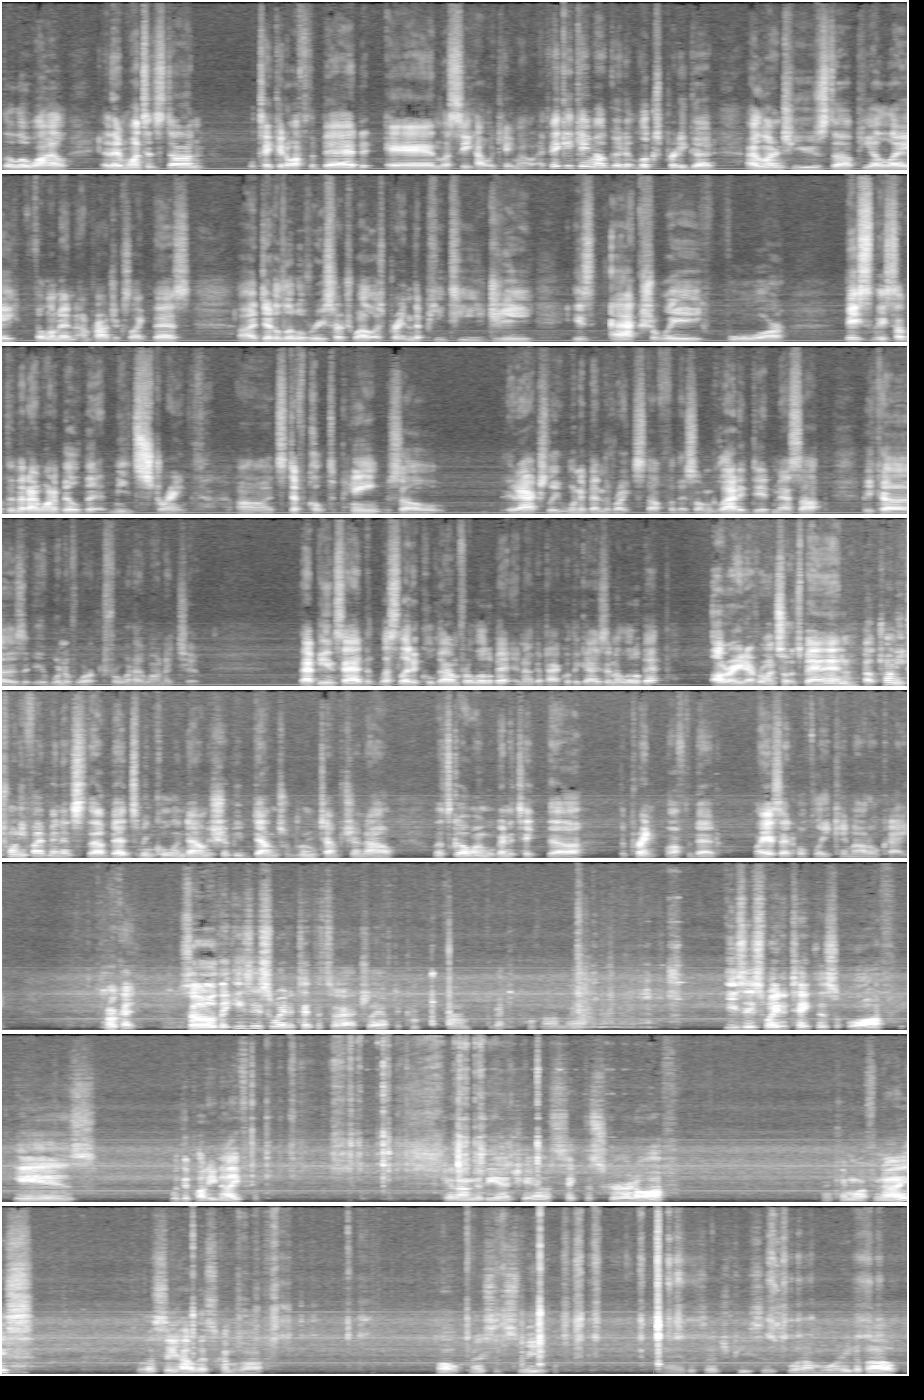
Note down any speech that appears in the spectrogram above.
a little while. And then once it's done, we'll take it off the bed and let's see how it came out. I think it came out good. It looks pretty good. I learned to use the PLA filament on projects like this. I uh, did a little research while I was printing. The PTG is actually for basically something that I want to build that needs strength. Uh, it's difficult to paint, so it actually wouldn't have been the right stuff for this. So I'm glad it did mess up because it wouldn't have worked for what I wanted to. That being said, let's let it cool down for a little bit and I'll get back with the guys in a little bit. Alright everyone, so it's been about 20-25 minutes. The bed's been cooling down. It should be down to room temperature now. Let's go and we're going to take the, the print off the bed. Like I said, hopefully it came out okay. Okay, so the easiest way to take this, I actually have to confirm, forgot to confirm there. Easiest way to take this off is with the putty knife. Get under the edge here, let's take the skirt off. That came off nice. So let's see how this comes off. Oh, nice and sweet. Okay, this edge piece is what I'm worried about.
